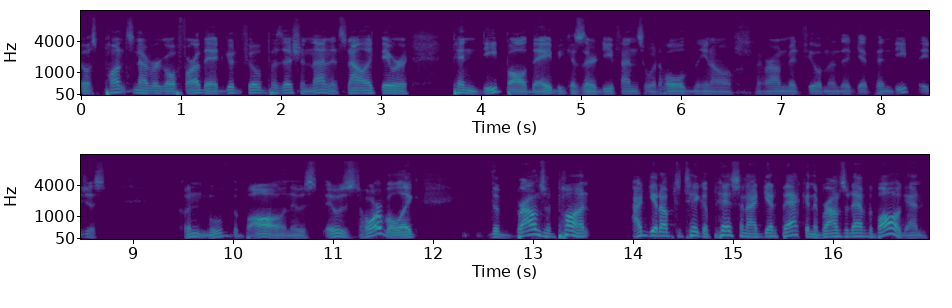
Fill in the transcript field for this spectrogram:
those punts never go far. They had good field position then. It's not like they were pinned deep all day because their defense would hold, you know, around midfield and then they'd get pinned deep. They just couldn't move the ball and it was it was horrible. Like the Browns would punt, I'd get up to take a piss and I'd get back and the Browns would have the ball again.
